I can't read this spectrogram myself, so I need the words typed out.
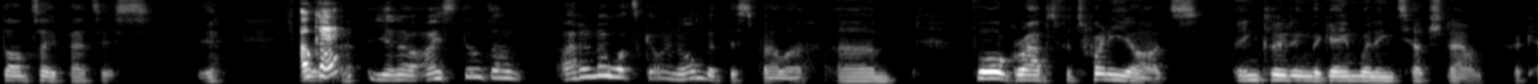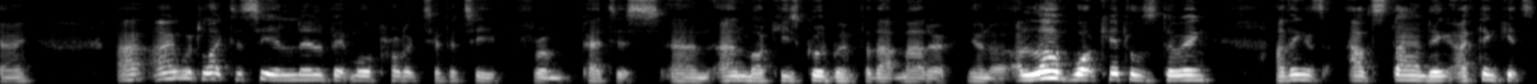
Dante Pettis. Yeah. Okay. Yeah, You know, I still don't. I don't know what's going on with this fella. Um, four grabs for 20 yards, including the game-winning touchdown. Okay. I, I would like to see a little bit more productivity from Pettis and, and Marquise Goodwin for that matter. You know, I love what Kittle's doing. I think it's outstanding. I think it's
